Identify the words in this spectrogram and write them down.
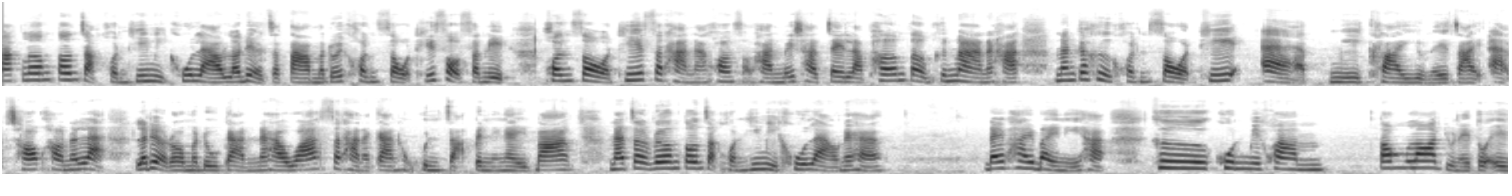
รักเริ่มต้นจากคนที่มีคู่แล้ว แล้วเดี๋ยวจะตามมาด้วยคนโสดที่โสดสนิท คนโสดที่สถานะความสัมพันธ์ไม่ชัดเจนและเพิ่มเติมขึ้นมานะคะ นั่นก็คือคนโสดที่แอบมีใครอยู่ในใจแอบชอบเขานั่นแหละ แล้วเดี๋ยวเรามาดูกันนะคะว่าสถานการณ์ของคุณจะเป็นยังไงบ้างน่าจะเริ่มต้นจากคนที่มีคู่แล้วนะคะ ได้ไพ่ใบนี้ค่ะ คือคุณมีความต้องรอดอยู่ในตัวเอง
